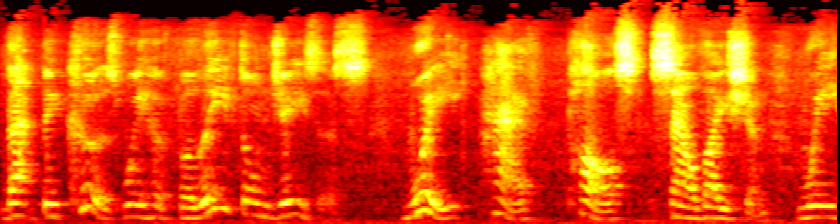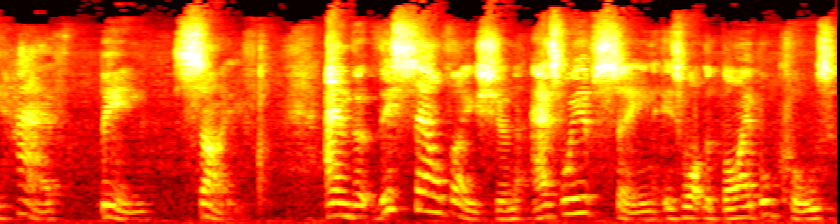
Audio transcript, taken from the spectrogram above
that because we have believed on Jesus, we have passed salvation. We have been saved. And that this salvation, as we have seen, is what the Bible calls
